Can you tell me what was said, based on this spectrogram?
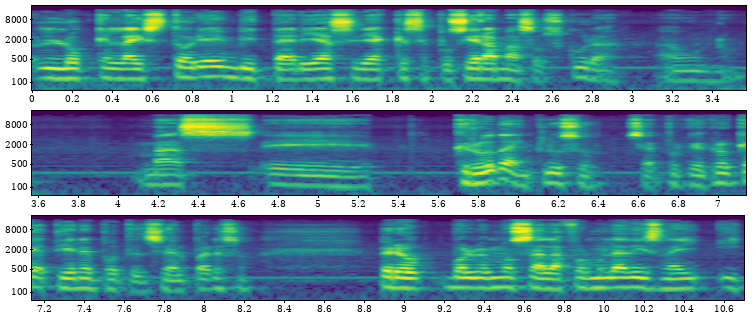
lo que la historia invitaría sería que se pusiera más oscura aún. Más eh, cruda incluso, o sea, porque creo que tiene potencial para eso. Pero volvemos a la fórmula Disney y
